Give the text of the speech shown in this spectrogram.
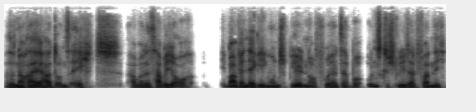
also Narei hat uns echt, aber das habe ich auch immer, wenn der gegen uns spielt und auch früher, als er bei uns gespielt hat, fand ich,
